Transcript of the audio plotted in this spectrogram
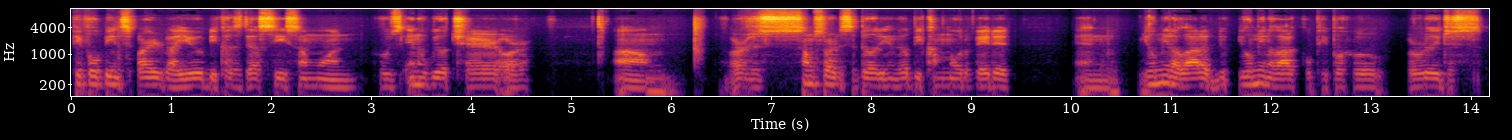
People will be inspired by you because they'll see someone who's in a wheelchair or um, or some sort of disability, and they'll become motivated. And you'll meet a lot of you'll meet a lot of cool people who are really just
